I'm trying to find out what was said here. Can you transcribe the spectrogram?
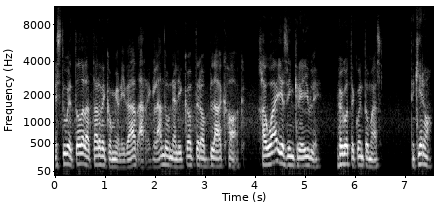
Estuve toda la tarde con mi unidad arreglando un helicóptero Black Hawk. Hawái es increíble. Luego te cuento más. Te quiero.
